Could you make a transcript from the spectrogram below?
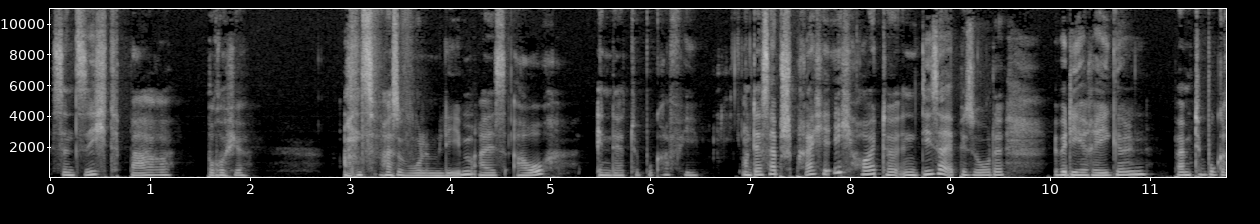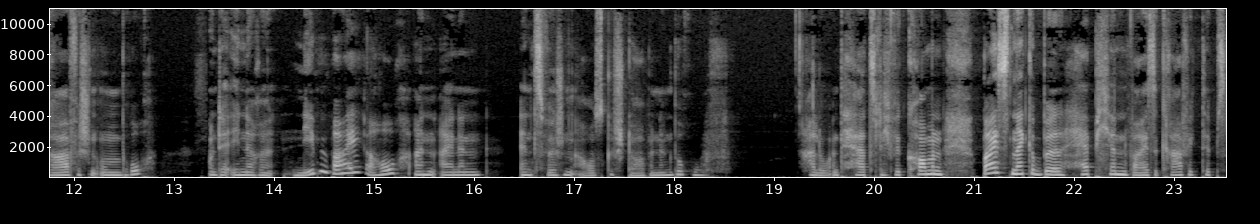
sind sichtbare Brüche. Und zwar sowohl im Leben als auch in der Typografie. Und deshalb spreche ich heute in dieser Episode über die Regeln beim typografischen Umbruch und erinnere nebenbei auch an einen inzwischen ausgestorbenen Beruf. Hallo und herzlich willkommen bei Snackable Häppchenweise Grafiktipps.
